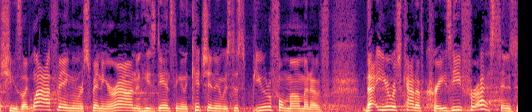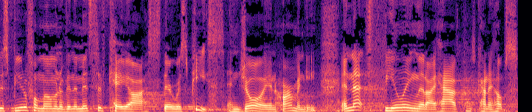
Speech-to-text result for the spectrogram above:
she's like laughing, and we're spinning around, and he's dancing in the kitchen. And it was this beautiful moment of that year was kind of crazy for us, and it's this beautiful moment of in the midst of chaos, there was peace and joy and harmony. And that feeling that I have kind of helps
